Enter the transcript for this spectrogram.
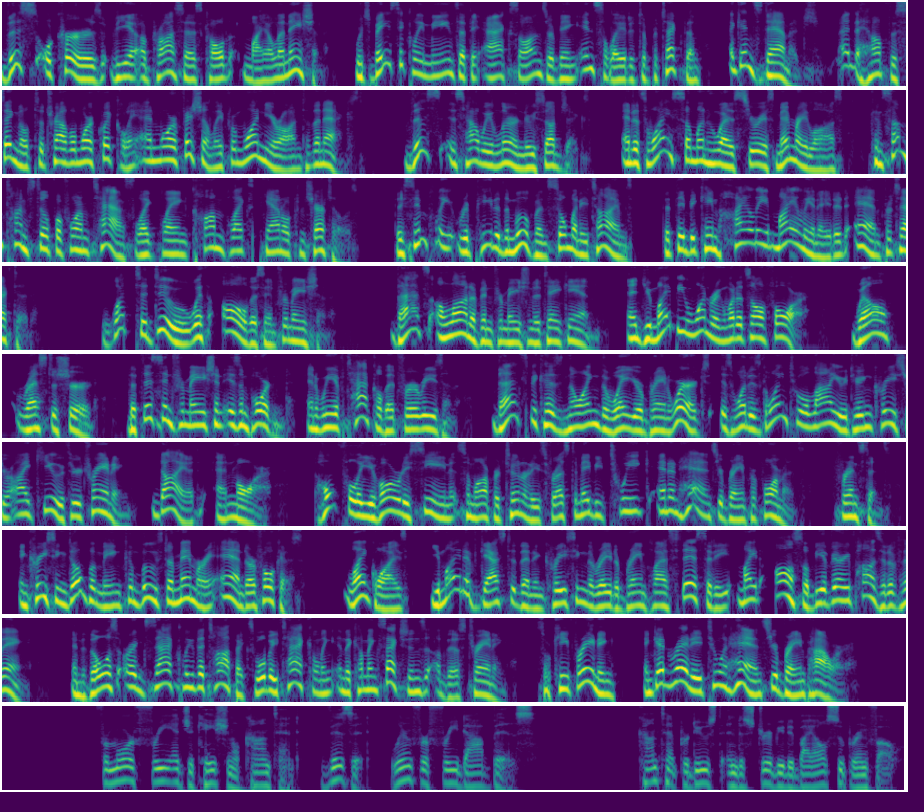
This occurs via a process called myelination, which basically means that the axons are being insulated to protect them against damage and to help the signal to travel more quickly and more efficiently from one neuron to the next. This is how we learn new subjects, and it's why someone who has serious memory loss can sometimes still perform tasks like playing complex piano concertos. They simply repeated the movement so many times that they became highly myelinated and protected what to do with all this information. That's a lot of information to take in, and you might be wondering what it's all for. Well, rest assured that this information is important, and we have tackled it for a reason. That's because knowing the way your brain works is what is going to allow you to increase your IQ through training, diet, and more. Hopefully, you've already seen some opportunities for us to maybe tweak and enhance your brain performance. For instance, increasing dopamine can boost our memory and our focus. Likewise, you might have guessed that increasing the rate of brain plasticity might also be a very positive thing. And those are exactly the topics we'll be tackling in the coming sections of this training. So keep reading and get ready to enhance your brain power. For more free educational content, visit learnforfree.biz. Content produced and distributed by AllSuperInfo.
